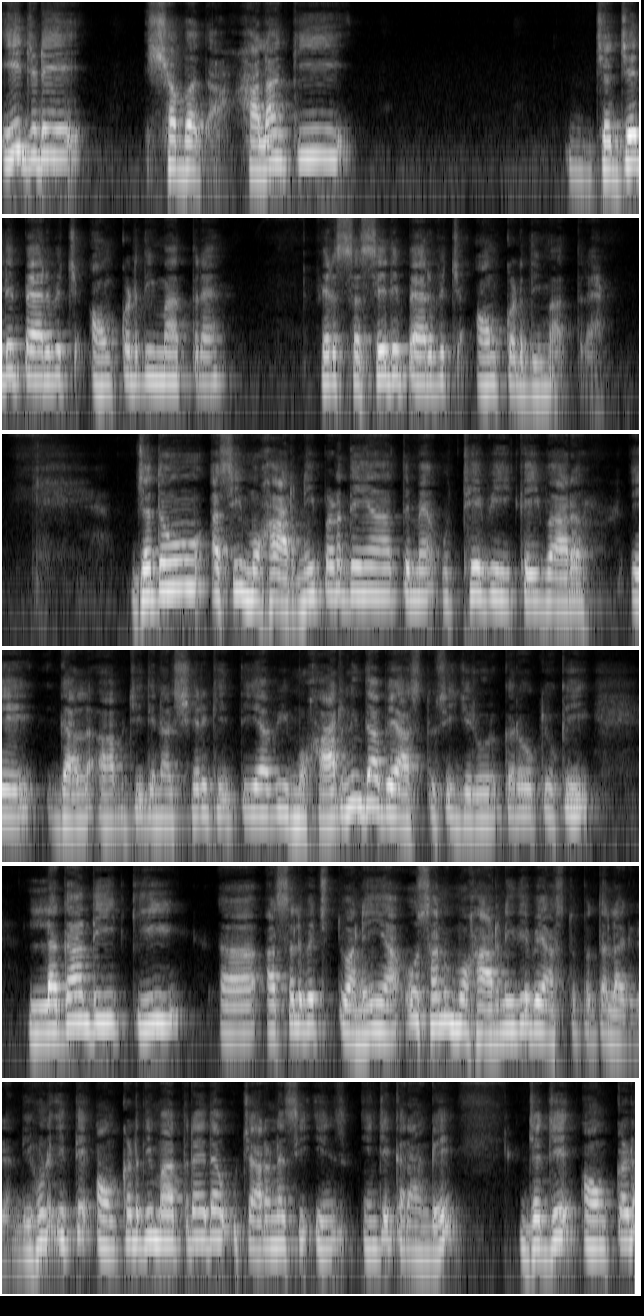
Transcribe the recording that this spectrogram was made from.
ਇਹ ਜਿਹੜੇ ਸ਼ਬਦ ਆ, ਹਾਲਾਂਕਿ ਜੱਜੇ ਦੇ ਪੈਰ ਵਿੱਚ ਔਂਕੜ ਦੀ ਮਾਤਰਾ ਹੈ, ਫਿਰ ਸੱਸੇ ਦੇ ਪੈਰ ਵਿੱਚ ਔਂਕੜ ਦੀ ਮਾਤਰਾ ਹੈ। ਜਦੋਂ ਅਸੀਂ ਮੁਹਾਰਨੀ ਪੜ੍ਹਦੇ ਆ ਤੇ ਮੈਂ ਉੱਥੇ ਵੀ ਕਈ ਵਾਰ ਇਹ ਗੱਲ ਆਪ ਜੀ ਦੇ ਨਾਲ ਸ਼ੇਅਰ ਕੀਤੀ ਆ ਵੀ ਮੁਹਾਰਨੀ ਦਾ ਅਭਿਆਸ ਤੁਸੀਂ ਜ਼ਰੂਰ ਕਰੋ ਕਿਉਂਕਿ ਲਗਾਂ ਦੀ ਕੀ ਅਸਲ ਵਿੱਚ ਧੁਨੀ ਆ, ਉਹ ਸਾਨੂੰ ਮੁਹਾਰਨੀ ਦੇ ਅਭਿਆਸ ਤੋਂ ਪਤਾ ਲੱਗ ਜਾਂਦੀ। ਹੁਣ ਇੱਥੇ ਔਂਕੜ ਦੀ ਮਾਤਰਾ ਇਹਦਾ ਉਚਾਰਨ ਅਸੀਂ ਇੰਜ ਇੰਜ ਕਰਾਂਗੇ। ਜੱਜੇ ਔਂਕੜ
